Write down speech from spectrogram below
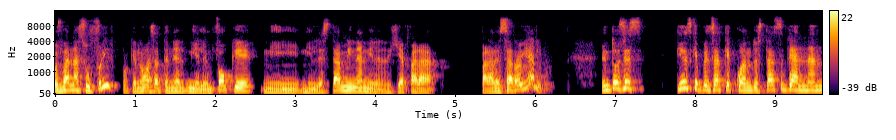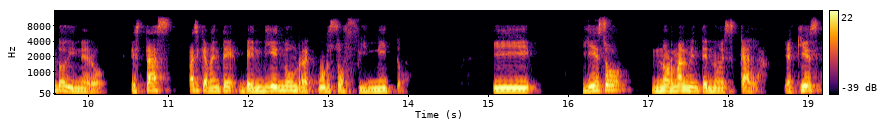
pues van a sufrir porque no vas a tener ni el enfoque, ni, la estamina, ni la energía para, para desarrollarlo. Entonces, tienes que pensar que cuando estás ganando dinero, estás básicamente vendiendo un recurso finito. Y, y eso normalmente no escala. Y aquí es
